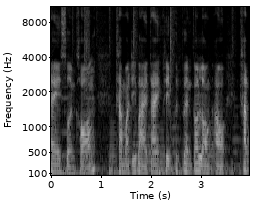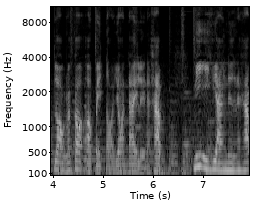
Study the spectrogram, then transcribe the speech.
ในส่วนของคำอธิบายใต้คลิปเพื่อนๆ ก็ลองเอาคัดลอกแล้วก็เอาไปต่อยอดได้เลยนะครับ มีอีกอย่างหนึ่งนะครับ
